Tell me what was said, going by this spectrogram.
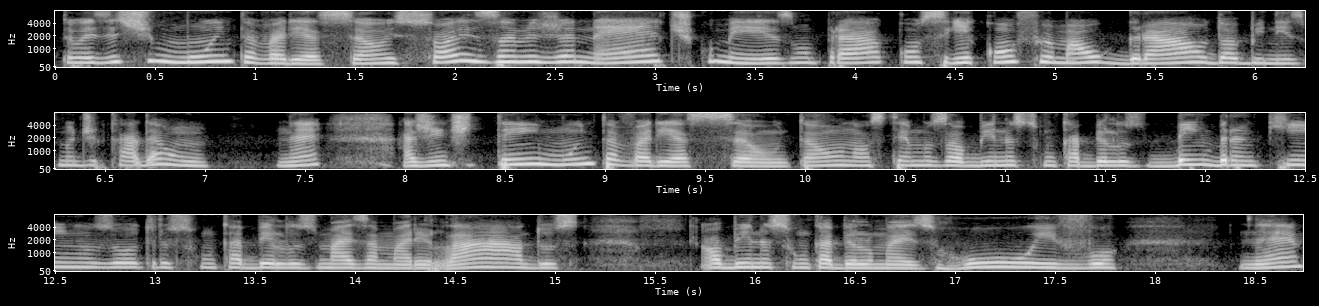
Então existe muita variação e só exame genético mesmo para conseguir confirmar o grau do albinismo de cada um. Né? A gente tem muita variação, então nós temos albinos com cabelos bem branquinhos, outros com cabelos mais amarelados, albinos com cabelo mais ruivo, né?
